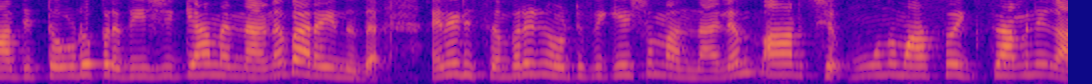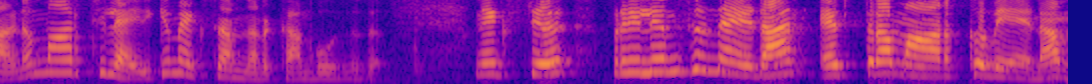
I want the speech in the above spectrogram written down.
ആദ്യത്തോട് പ്രതീക്ഷിക്കാമെന്നാണ് പറയുന്നത്. അങ്ങനെ ഡിസംബറിൽ നോട്ടിഫിക്കേഷൻ വന്നാലും മാർച്ച് മൂന്ന് മാസം എക്സാമിന് കാണും. മാർച്ചിലായിരിക്കും എക്സാം നടക്കാൻ പോകുന്നത്. നെക്സ്റ്റ് പ്രിലിംസ് നേടാൻ എത്ര മാർക്ക് വേണം?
